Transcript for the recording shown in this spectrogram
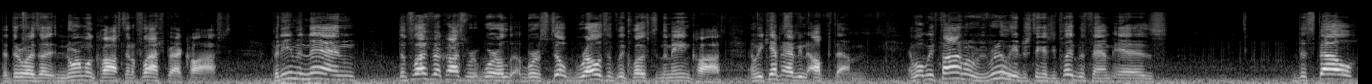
that there was a normal cost and a flashback cost. But even then, the flashback costs were, were, were still relatively close to the main cost, and we kept having to up them. And what we found, what was really interesting as you played with them, is the spell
